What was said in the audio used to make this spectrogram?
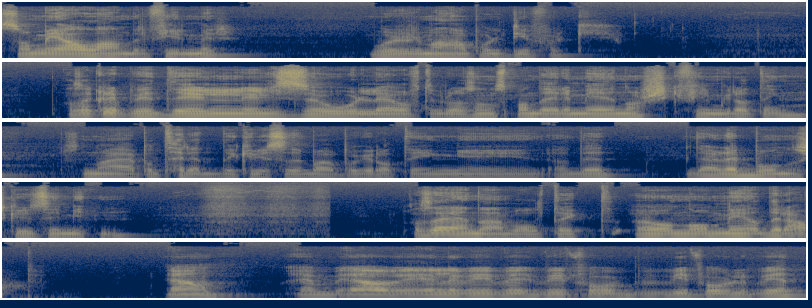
Som i alle andre filmer hvor man har politifolk. Og så klipper vi til Nils Ole Oftebro som spanderer mer norsk filmgråting. Så nå er jeg på tredje krysset bare på gråting. og det, det er det bonuskrysset i midten. Og så er det enda en voldtekt. Og nå med drap. Ja, ja eller vi, vi, vi, får, vi får, vel-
